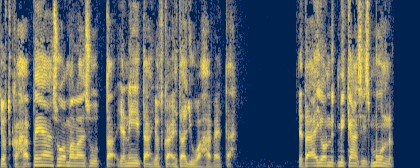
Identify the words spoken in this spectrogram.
jotka häpeää suomalaisuutta ja niitä, jotka ei tajua hävetä. Ja tämä ei ole nyt mikään siis mun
